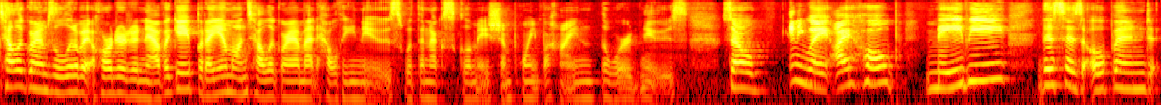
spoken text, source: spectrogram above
Telegram's a little bit harder to navigate, but I am on Telegram at Healthy News with an exclamation point behind the word news. So anyway, I hope maybe this has opened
